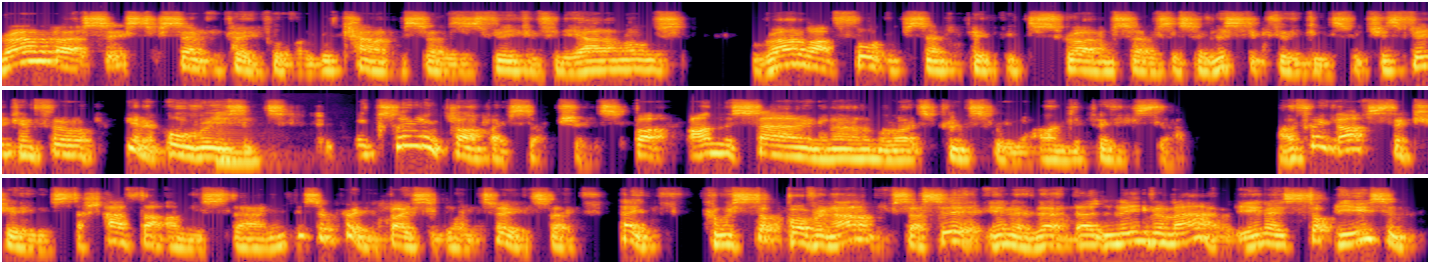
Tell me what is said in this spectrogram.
around about 60% of people would count themselves as vegan for the animals. Around about 40% of people describe themselves as holistic vegans, which is vegan for, you know, all reasons, mm. including plant-based options, but understanding an animal rights principle that underpins that. I think that's the key is to have that understanding. It's a pretty basic one too. So, hey, can we stop bothering animals? That's it. You know, leave them out. You know, stop using them.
